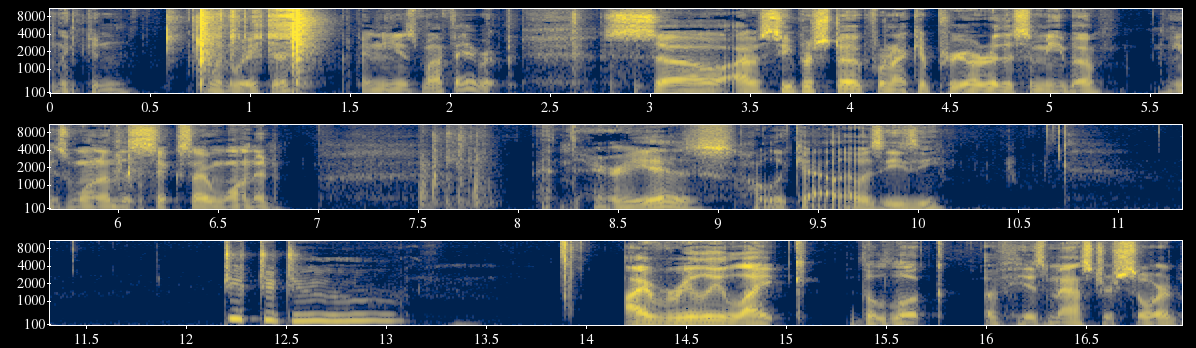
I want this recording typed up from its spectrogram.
Link in Wind Waker and he is my favorite. So I was super stoked when I could pre-order this amiibo. He's one of the six I wanted. And there he is. Holy cow, that was easy. Doo -doo -doo. I really like the look of his Master Sword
